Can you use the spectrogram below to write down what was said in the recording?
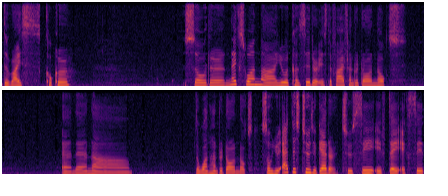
the rice cooker so the next one uh, you would consider is the $500 notes and then uh, the $100 notes. So you add these two together to see if they exceed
